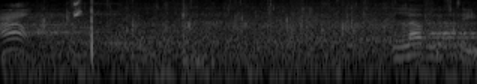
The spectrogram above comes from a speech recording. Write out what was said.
Out! Love 15.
